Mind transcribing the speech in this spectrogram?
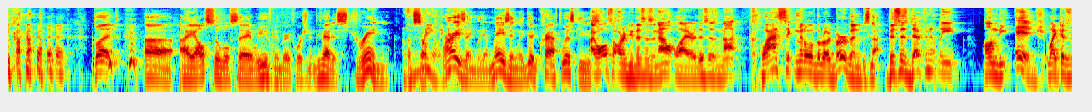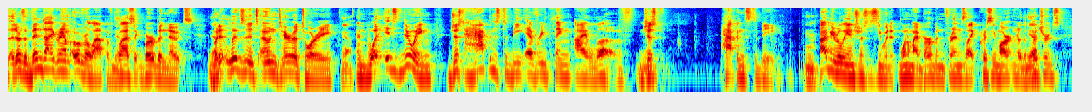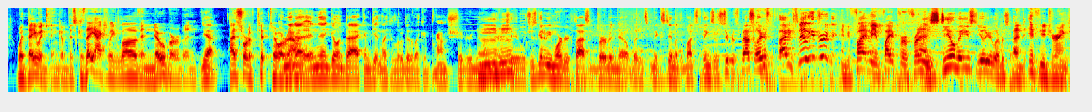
Alabama? But uh, I also will say we've been very fortunate. We've had a string of surprisingly, amazingly good craft whiskeys. I will also argue this is an outlier. This is not classic middle of the road bourbon. It's not. This is definitely on the edge. Like there's a Venn diagram overlap of classic bourbon notes, but it lives in its own territory. Yeah. And what it's doing just happens to be everything I love. Mm-hmm. Just happens to be. Mm. I'd be really interested to see what one of my bourbon friends like Chrissy Martin or the Yeah. Pritchards what they would think of this because they actually love and know bourbon. Yeah. I sort of tiptoe and around then, it. Mm-hmm. and then going back, I'm getting like a little bit of like a brown sugar note in there too, which is going to be more of your classic bourbon note, but it's mixed in with a bunch of things that are super special. Here's the fighting steel you drink it. if you fight me and fight for a friend, You steal, may you steal your liver. and if you drink,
